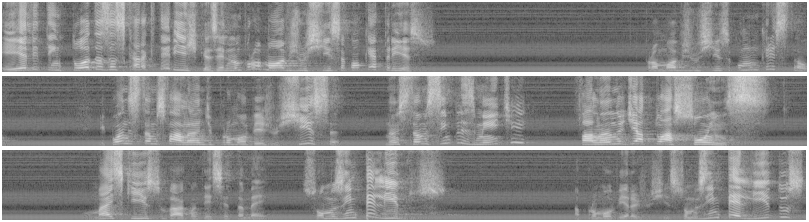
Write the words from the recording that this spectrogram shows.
ele tem todas as características, ele não promove justiça a qualquer preço. Ele promove justiça como um cristão. E quando estamos falando de promover justiça, não estamos simplesmente falando de atuações mais que isso vai acontecer também. Somos impelidos a promover a justiça. Somos impelidos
